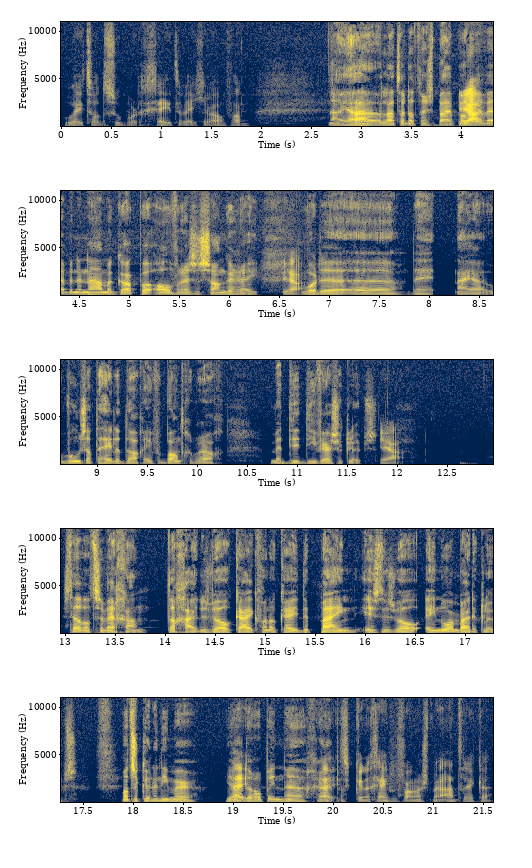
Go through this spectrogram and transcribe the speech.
hoe heet zal de soep worden gegeten, weet je wel? Van, Nou ja, laten we dat er eens bij pakken. Ja. We hebben de namen Gakpo, Alvarez en Sangaré. ja, Worden eh, de, nou ja, woensdag de hele dag in verband gebracht met die diverse clubs. ja, Stel dat ze weggaan, dan ga je dus wel kijken van oké, de pijn is dus wel enorm bij de clubs. Want ze kunnen niet meer ja, Nee. erop nee, ingrijpen. ze kunnen geen vervangers meer aantrekken.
